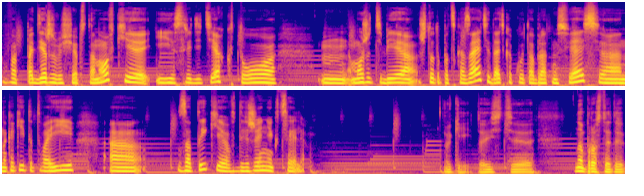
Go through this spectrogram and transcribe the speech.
в поддерживающей обстановке и среди тех, кто может тебе что-то подсказать и дать какую-то обратную связь э, на какие-то твои э, затыки в движении к цели. Окей. То есть э, Ну, просто это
